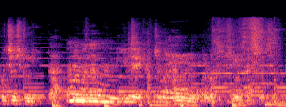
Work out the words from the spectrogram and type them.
고치고 싶은 게 있다. 음. 그러면은 그 이후에 결정을 네. 하는 걸로 그렇게 생각하시면 됩니다.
